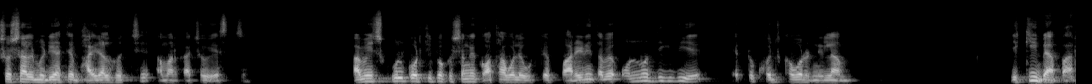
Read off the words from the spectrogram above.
সোশ্যাল মিডিয়াতে ভাইরাল হচ্ছে, আমার কাছেও এসছে। আমি স্কুল কর্তৃপক্ষের সঙ্গে কথা বলে উঠতে পারিনি, তবে অন্য দিক দিয়ে একটু খোঁজ খবর নিলাম যে কি ব্যাপার।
